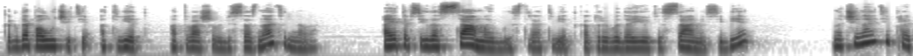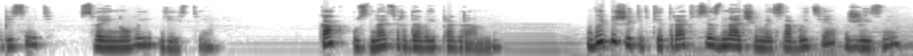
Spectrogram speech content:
Когда получите ответ от вашего бессознательного, а это всегда самый быстрый ответ, который вы даете сами себе, начинайте прописывать свои новые действия. Как узнать родовые программы? Выпишите в тетрадь все значимые события жизни –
